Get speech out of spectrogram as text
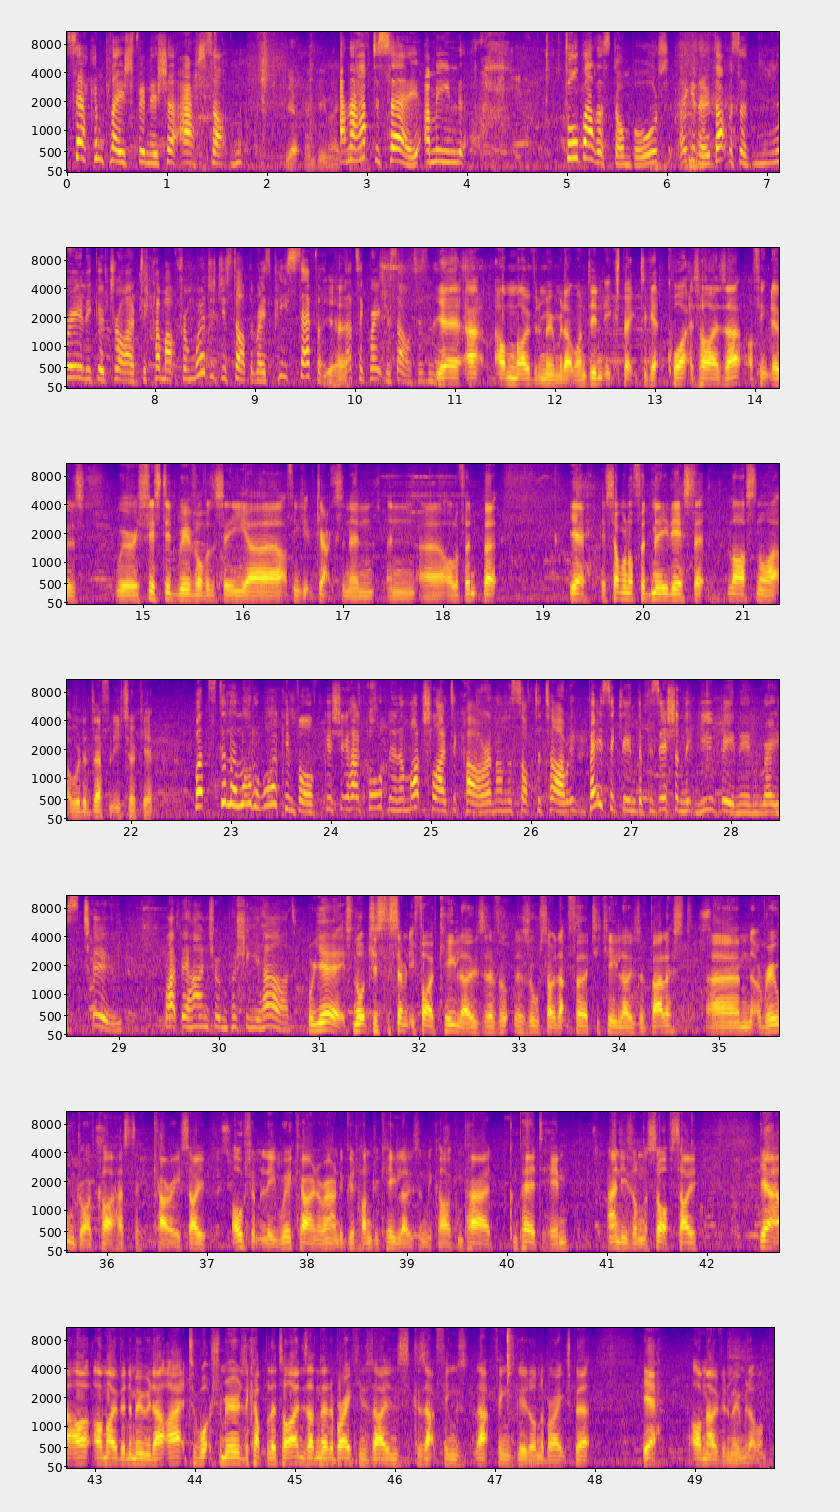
Second place finisher, Ash Sutton. Yeah, thank you, mate. And I have to say, I mean, full ballast on board. Uh, You know, that was a really good drive to come up from. Where did you start the race? P7. Yeah. That's a great result, isn't it? Yeah, uh, I'm over the moon with that one. Didn't expect to get quite as high as that. I think there was we were assisted with obviously uh, I think it Jackson and, and uh, Oliphant, but yeah, if someone offered me this at last night, I would have definitely took it. Still a lot of work involved because you had Gordon in a much lighter car and on a softer tyre, basically in the position that you've been in race two, right behind you and pushing you hard. Well, yeah, it's not just the 75 kilos. there's- also that 30 kilos of ballast um, that a rear drive car has to carry. So ultimately, we're carrying around a good 100 kilos in the car compared compared to him, and he's on the soft. So yeah, I, I'm over the moon with that. I had to watch the mirrors a couple of times under the braking zones because that thing's that thing's good on the brakes. But yeah, I'm over the moon with that one.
